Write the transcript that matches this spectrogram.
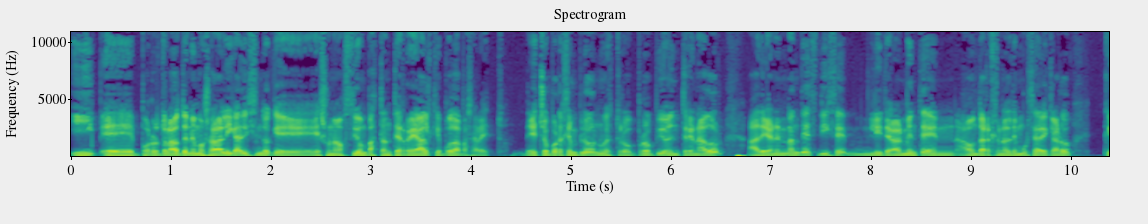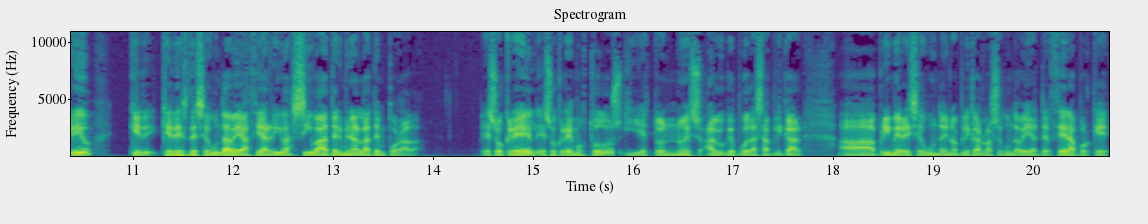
Y eh, por otro lado tenemos a la liga diciendo que es una opción bastante real que pueda pasar esto. De hecho, por ejemplo, nuestro propio entrenador, Adrián Hernández, dice literalmente en a Onda Regional de Murcia, declaró, creo que, que desde segunda B hacia arriba sí va a terminar la temporada. Eso cree él, eso creemos todos, y esto no es algo que puedas aplicar a primera y segunda y no aplicarlo a segunda y a tercera, porque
